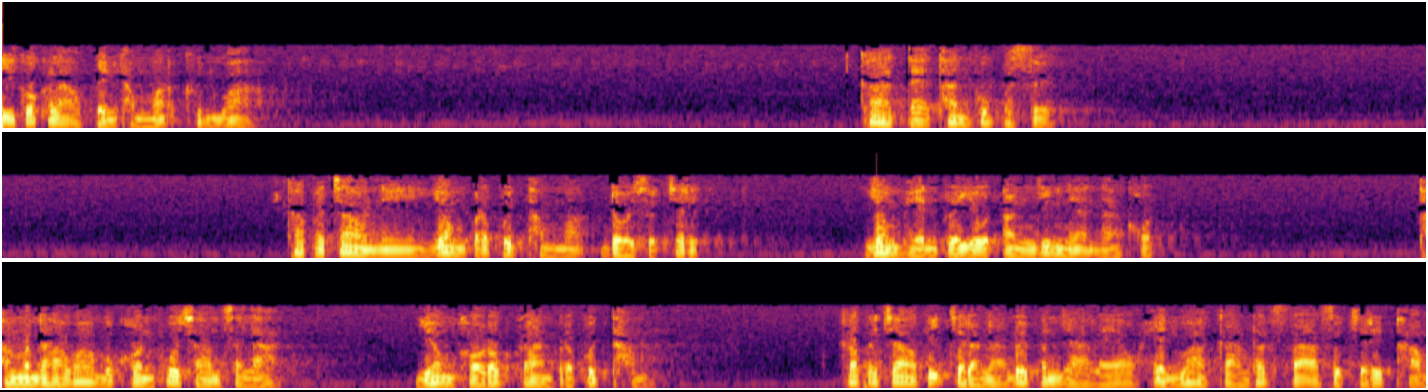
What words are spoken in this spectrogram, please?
ดีก็กล่าวเป็นธรรมะขึ้นว่า ข้าแต่ท่านผู้ประเสริฐ ข้าพเจ้านี้ย่อมประพฤติธรรมะโดยสุจริต ย่อมเห็นประโยชน์อันยิ่งในอนาคต ธรรมดาว่าบุคคลผู้ชาญฉลาด ย่อมเคารพการประพฤติธรรม ข้าพเจ้าพิจารณาด้วยปัญญาแล้ว เห็นว่าการรักษาสุจริตธรรม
